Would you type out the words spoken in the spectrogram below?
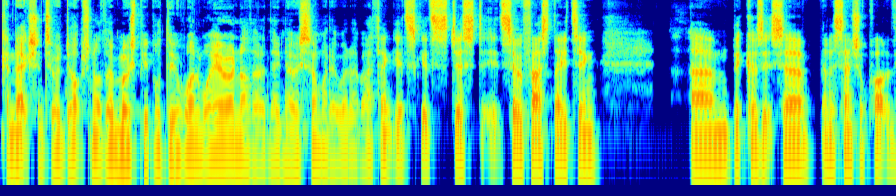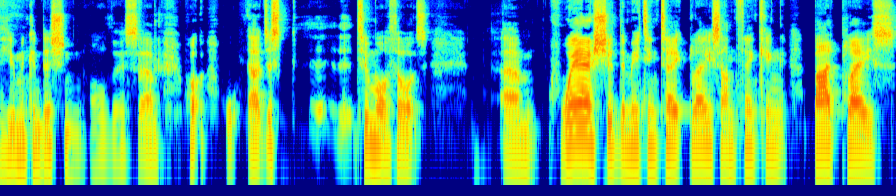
connection to adoption, although most people do one way or another. And they know someone or whatever. I think it's it's just it's so fascinating um, because it's uh, an essential part of the human condition. All this. Um, what, uh, just uh, two more thoughts um, where should the meeting take place? I'm thinking bad place,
